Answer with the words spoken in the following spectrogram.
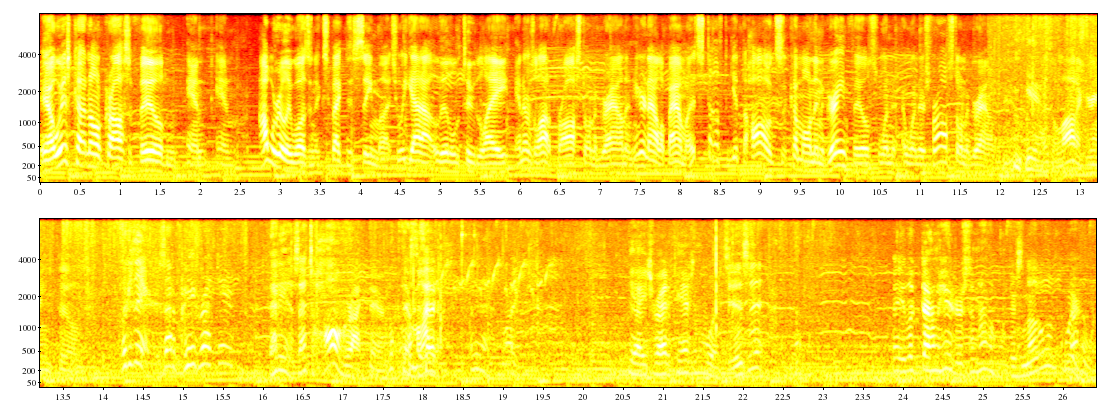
You know, we was cutting on across the field and, and, and I really wasn't expecting to see much. We got out a little too late and there was a lot of frost on the ground. And here in Alabama, it's tough to get the hogs to come on in the green fields when, when there's frost on the ground. Yeah, there's a lot of green fields. Look at there, is that a pig right there? That is, that's a hog right there. Look there, Mike. Look at that, Mike. Yeah, he's right at the edge of the woods. Is it? Hey, look down here, there's another one. There's another one? Where? Another one.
